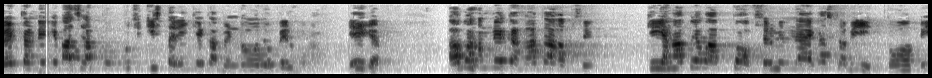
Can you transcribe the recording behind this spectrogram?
क्लिक करने के बाद से आपको कुछ इस तरीके का विंडोज़ ओपन होगा। ठीक है? अब हमने कहा था आपसे कि यहाँ पे अब आपको ऑप्शन मिल जाएगा सभी। तो बी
